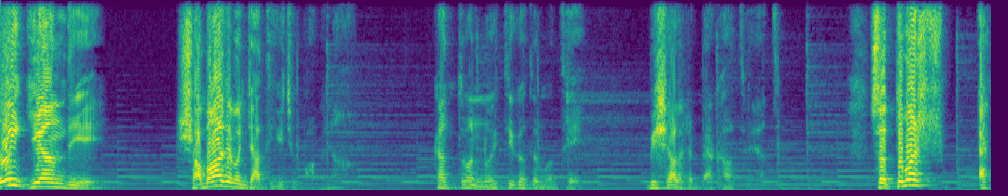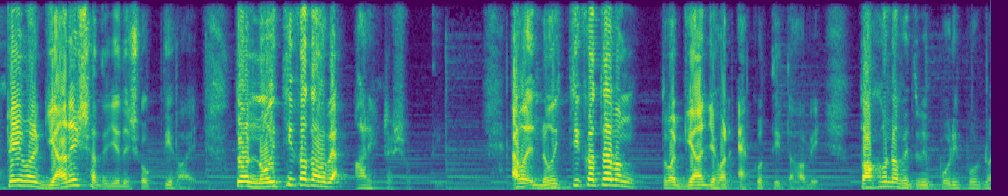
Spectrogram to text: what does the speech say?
ওই জ্ঞান দিয়ে সমাজ এবং জাতি কিছু পাবে না। কারণ তোমার নৈতিকতার মধ্যে বিশাল একটা ব্যাঘাত হয়ে আছে। সো তোমার একটাই আমার জ্ঞানের সাথে যদি শক্তি হয়, তোমার নৈতিকতা হবে আরেকটা শক্তি। এবং নৈতিকতা এবং তোমার জ্ঞান যখন একত্রিত হবে, তখন হবে তুমি পরিপূর্ণ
